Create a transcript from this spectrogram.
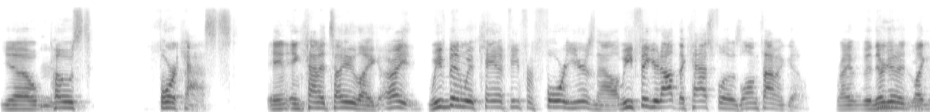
you know, mm. post forecasts. And, and kind of tell you like, all right, we've been with KFE for four years now. We figured out the cash flows a long time ago right they're going to like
